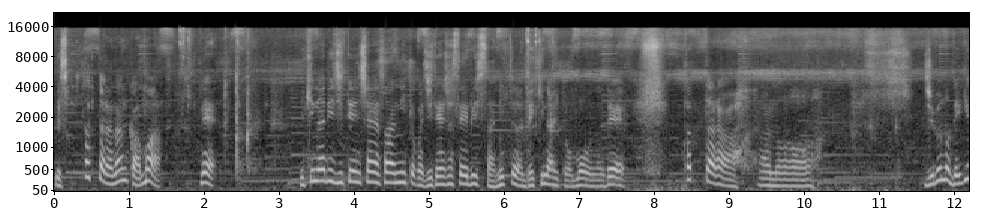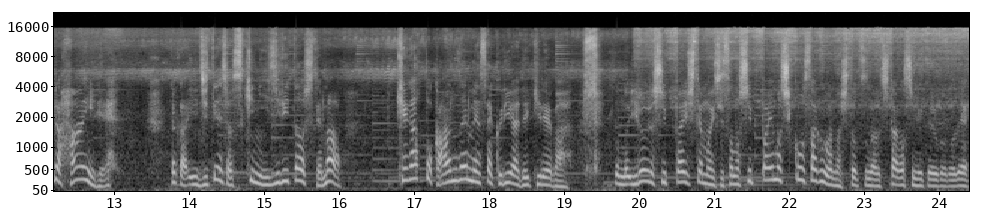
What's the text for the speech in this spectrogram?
で、それだったらなんかまあ、ね、いきなり自転車屋さんにとか自転車整備士さんにっていうのはできないと思うので、だったら、あの自分のできる範囲で、なんか自転車を好きにいじり倒して、まあ、怪我とか安全面さえクリアできれば、そのいろいろ失敗してもいいし、その失敗も試行錯誤の一つのうち楽しみということで、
